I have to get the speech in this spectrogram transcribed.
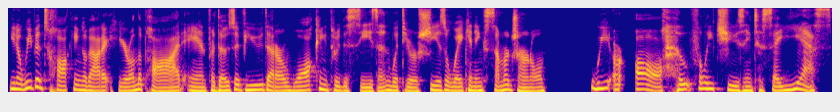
You know, we've been talking about it here on the pod. And for those of you that are walking through the season with your She is Awakening Summer Journal, we are all hopefully choosing to say yes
